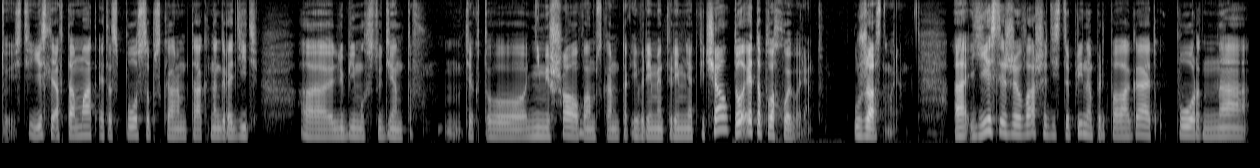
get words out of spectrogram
То есть, если автомат — это способ, скажем так, наградить э, любимых студентов, те, кто не мешал вам, скажем так, и время от времени отвечал, то это плохой вариант, ужасный вариант. А если же ваша дисциплина предполагает упор на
